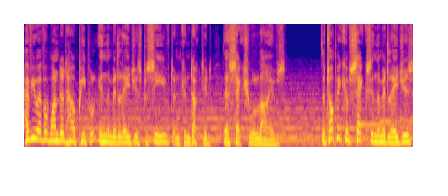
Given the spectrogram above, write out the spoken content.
Have you ever wondered how people in the Middle Ages perceived and conducted their sexual lives? The topic of sex in the Middle Ages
